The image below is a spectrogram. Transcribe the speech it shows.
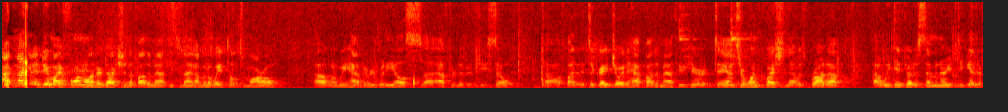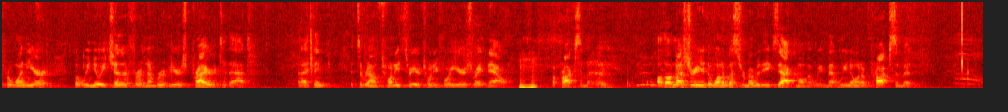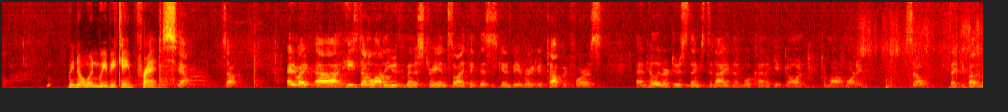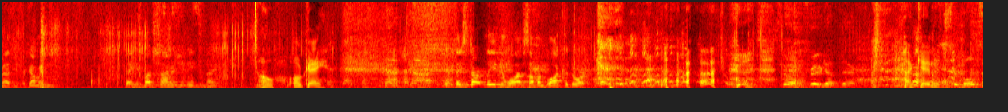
I'm not going to do my formal introduction to Father Matthew tonight. I'm going to wait till tomorrow uh, when we have everybody else uh, after liturgy. So, uh, but it's a great joy to have Father Matthew here. To answer one question that was brought up, uh, we did go to seminary together for one year, but we knew each other for a number of years prior to that. And I think it's around 23 or 24 years right now, approximately. Although I'm not sure either one of us remember the exact moment we met. We know an approximate We know when we became friends. yeah, so, anyway, uh, he's done a lot of youth ministry, and so I think this is going to be a very good topic for us. And he'll introduce things tonight, and then we'll kind of get going tomorrow morning. So, thank you, Father Matthew, for coming. Take as much time as you need tonight. Oh, okay. If they start leaving, we'll have someone block the door. Throwing fruit up there. I can. The bold.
